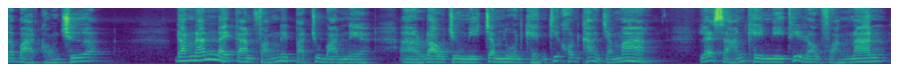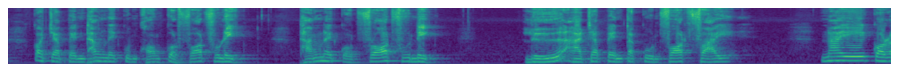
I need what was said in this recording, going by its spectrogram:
ระบาดของเชื้อ ดังนั้นในการฝังในปัจจุบันเนี่ยเราจึงมีจำนวนเข็มที่ค่อนข้างจะมาก และสารเคมีที่เราฝังนั้น ก็จะเป็นทั้งในกลุ่มของกรดฟอสฟอริก ทั้งในกรดฟอสฟูนิก หรืออาจจะเป็นตระกูลฟอสไฟในกร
